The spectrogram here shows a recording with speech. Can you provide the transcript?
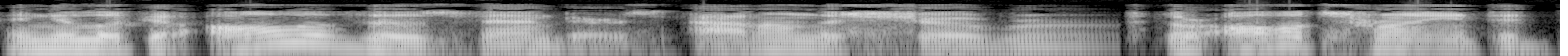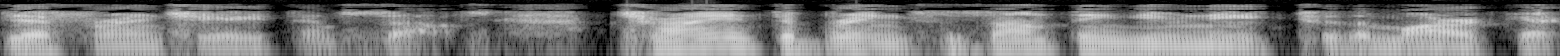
And you look at all of those vendors out on the showroom, they're all trying to differentiate themselves, trying to bring something unique to the market.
